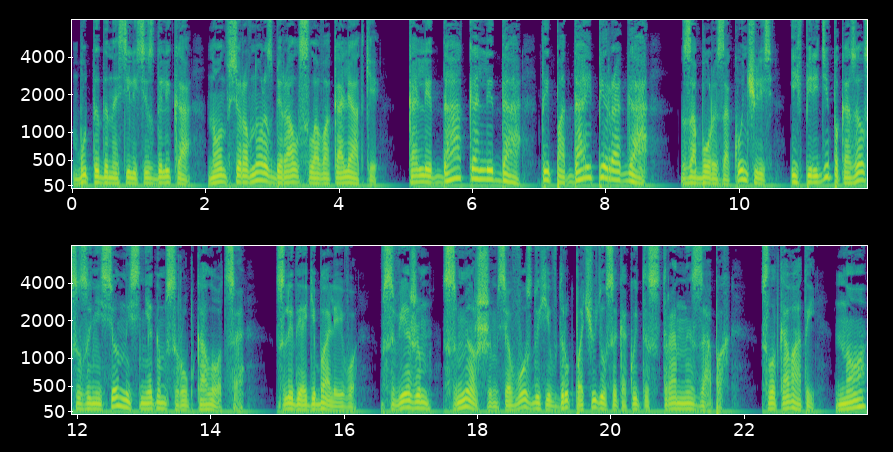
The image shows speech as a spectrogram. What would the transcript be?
будто доносились издалека, но он все равно разбирал слова колядки. «Каледа, каледа, ты подай пирога!» Заборы закончились, и впереди показался занесенный снегом сруб колодца. Следы огибали его. В свежем, смерзшемся воздухе вдруг почудился какой-то странный запах. Сладковатый, но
